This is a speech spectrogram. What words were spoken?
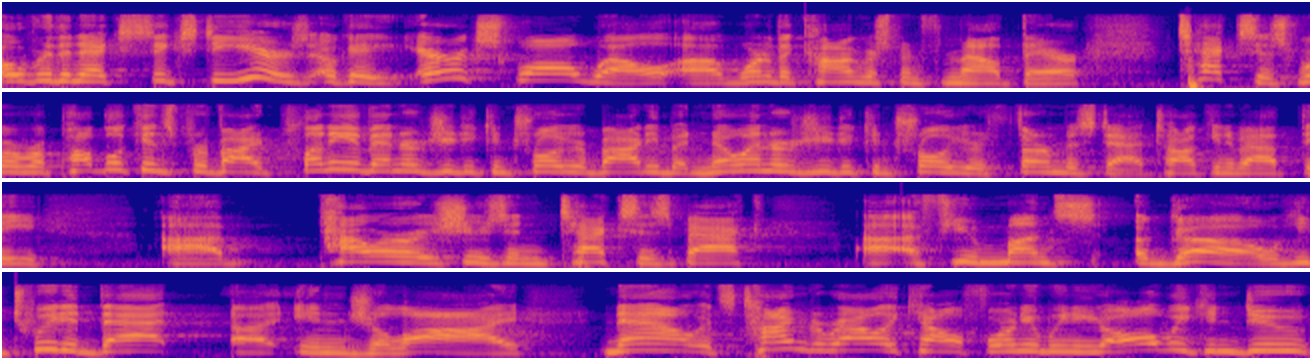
over the next 60 years. Okay, Eric Swalwell, uh, one of the congressmen from out there, Texas, where Republicans provide plenty of energy to control your body, but no energy to control your thermostat, talking about the uh, power issues in Texas back uh, a few months ago. He tweeted that uh, in July. Now it's time to rally California. We need all we can do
